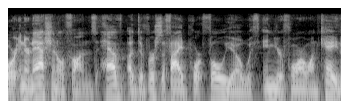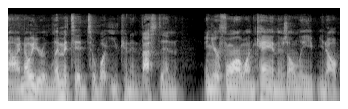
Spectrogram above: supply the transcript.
or international funds have a diversified portfolio within your 401k. Now I know you're limited to what you can invest in in your 401k and there's only, you know,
